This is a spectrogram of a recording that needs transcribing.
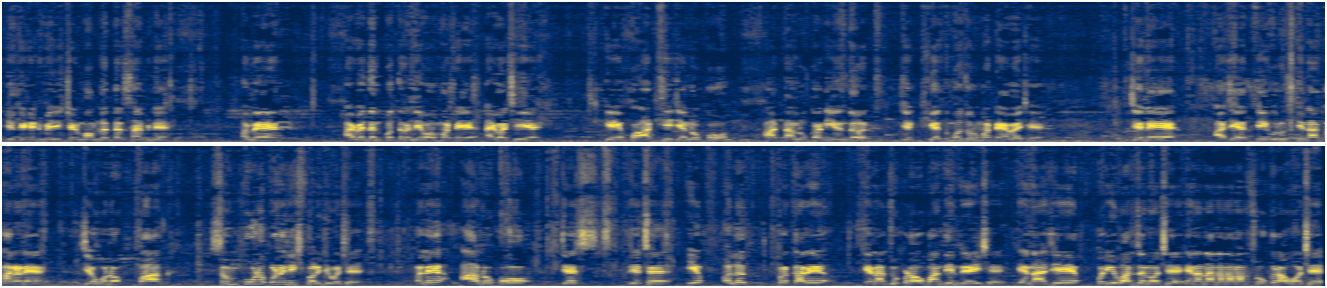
એજ્યુકેટેડ મેજિસ્ટ્રેટ મામલતદાર સાહેબને અમે આવેદનપત્ર દેવા માટે આવ્યા છીએ. કે બહારથી જે લોકો આ તાલુકાની અંદર જે ખેત મજૂર માટે આવે છે, જેને આજે અતિવૃષ્ટિના કારણે જેઓનો પાક સંપૂર્ણપણે નિષ્ફળ ગયો છે, એટલે આ લોકો જે છે એ અલગ પ્રકારે એના ઝૂંપડાઓ બાંધીને રહે છે, એના જે પરિવારજનો છે, એના નાના નાના છોકરાઓ છે,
